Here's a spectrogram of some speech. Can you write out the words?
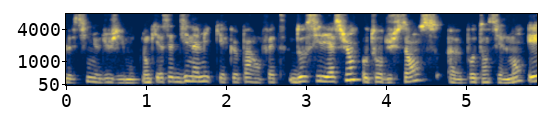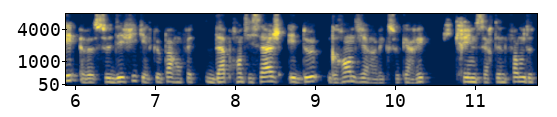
le signe du Gémeaux. Donc il y a cette dynamique quelque part en fait d'oscillation autour du sens euh, potentiellement et euh, ce défi quelque part en fait d'apprentissage et de grandir avec ce carré qui crée une certaine forme de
